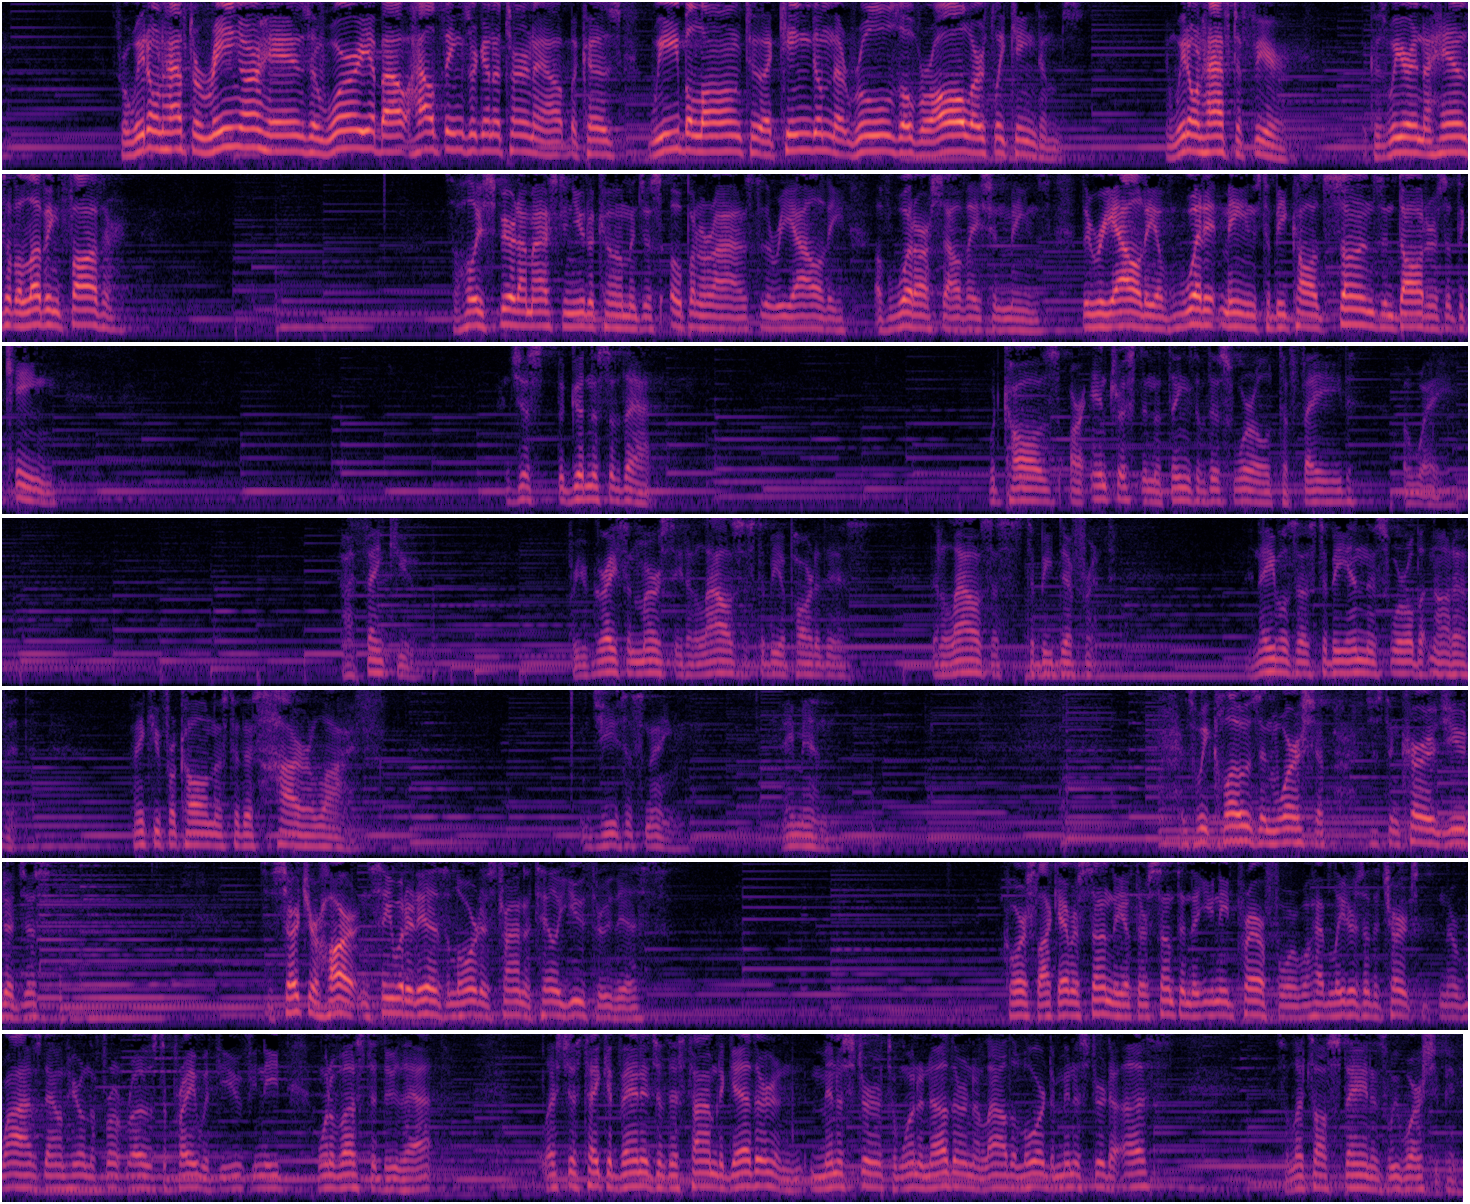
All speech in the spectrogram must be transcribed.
For we don't have to wring our hands and worry about how things are going to turn out because we belong to a kingdom that rules over all earthly kingdoms. And we don't have to fear because we are in the hands of a loving Father. So, Holy Spirit, I'm asking you to come and just open our eyes to the reality of what our salvation means, the reality of what it means to be called sons and daughters of the King. And just the goodness of that would cause our interest in the things of this world to fade away. I thank you for your grace and mercy that allows us to be a part of this, that allows us to be different, enables us to be in this world but not of it. Thank you for calling us to this higher life. In Jesus' name, amen. As we close in worship, just encourage you to just to search your heart and see what it is the Lord is trying to tell you through this. Of course, like every Sunday, if there's something that you need prayer for, we'll have leaders of the church and their wives down here on the front rows to pray with you if you need one of us to do that. Let's just take advantage of this time together and minister to one another and allow the Lord to minister to us. So let's all stand as we worship Him.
